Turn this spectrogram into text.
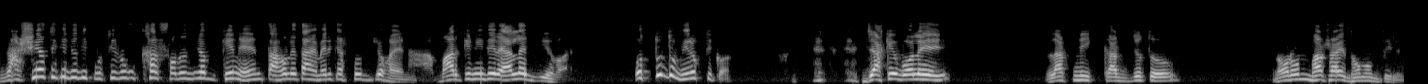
রাশিয়া থেকে যদি প্রতিরক্ষার সরঞ্জাম কেনেন, তাহলে তা আমেরিকা সহ্য হয় না। মার্কিনীদের অ্যালার্জি হয়। অত্যন্ত বিরক্তিকর। যাকে বলে লাটনিক কার্যত নরম ভাষায় ধমক দিলেন।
